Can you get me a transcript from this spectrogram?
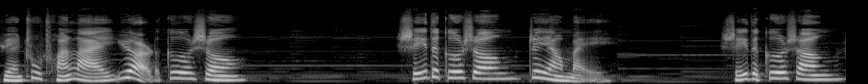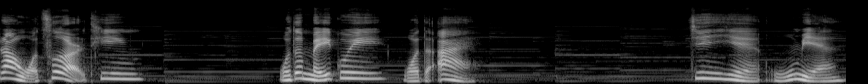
远处传来悦耳的歌声。谁的歌声这样美？谁的歌声让我侧耳听？我的玫瑰，我的爱，今夜无眠，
